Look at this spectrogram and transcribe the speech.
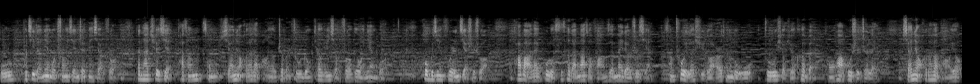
不不记得念过《双仙》这篇小说，但他确信他曾从《小鸟和他的朋友》这本书中挑选小说给我念过。霍布金夫人解释说，他把在布鲁斯特的那所房子卖掉之前，曾处理了许多儿童读物，诸如小学课本、童话故事之类。《小鸟和他的朋友》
